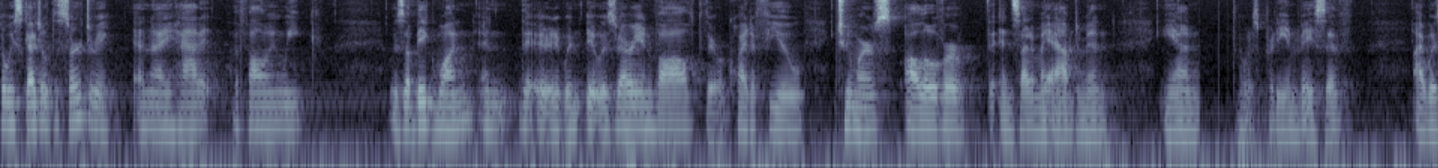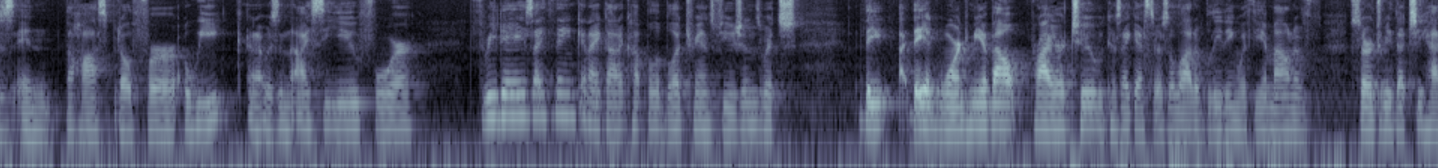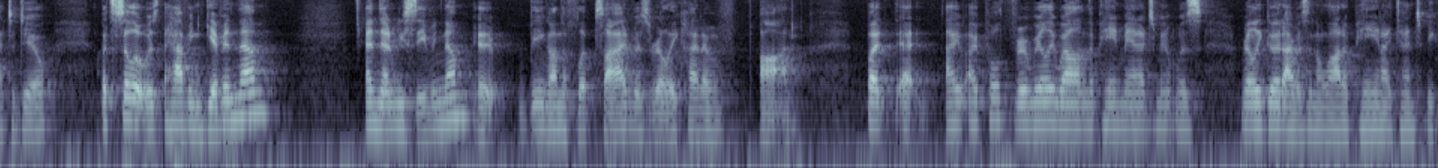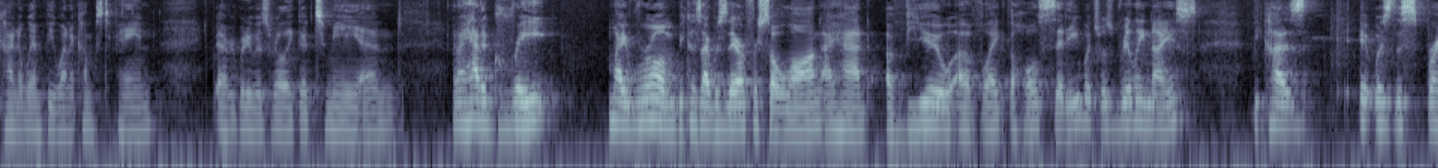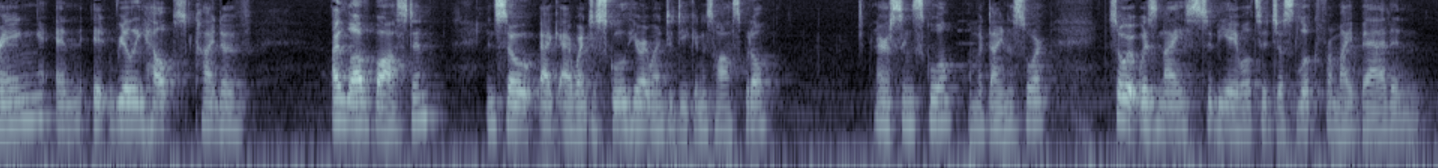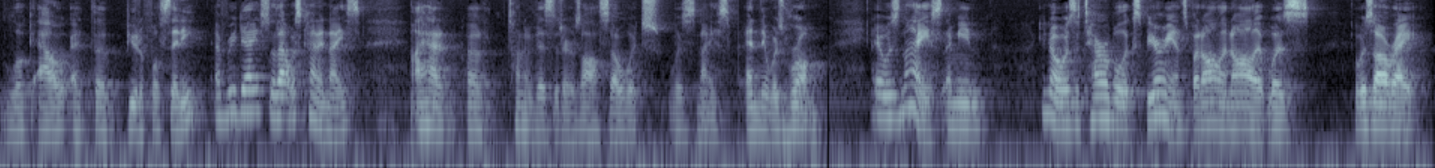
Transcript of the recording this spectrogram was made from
So we scheduled the surgery, and I had it the following week. It was a big one, and it was very involved. There were quite a few tumors all over the inside of my abdomen, and it was pretty invasive. I was in the hospital for a week, and I was in the ICU for three days, I think, and I got a couple of blood transfusions, which they they had warned me about prior to because I guess there's a lot of bleeding with the amount of surgery that she had to do. But still, it was having given them and then receiving them. It, being on the flip side was really kind of odd. But uh, I, I pulled through really well, and the pain management was really good. I was in a lot of pain. I tend to be kind of wimpy when it comes to pain. Everybody was really good to me, and and I had a great my room because I was there for so long. I had a view of like the whole city, which was really nice because it was the spring and it really helps kind of. I love Boston, and so I, I went to school here. I went to Deaconess Hospital, nursing school. I'm a dinosaur. So it was nice to be able to just look from my bed and look out at the beautiful city every day. So that was kind of nice. I had a ton of visitors also, which was nice. And there was room. It was nice. I mean, you know, it was a terrible experience, but all in all, it was it was all right.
